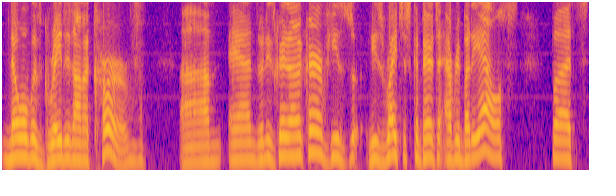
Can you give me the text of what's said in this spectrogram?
noah was graded on a curve. Um, and when he's graded on a curve he's he's righteous compared to everybody else. But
